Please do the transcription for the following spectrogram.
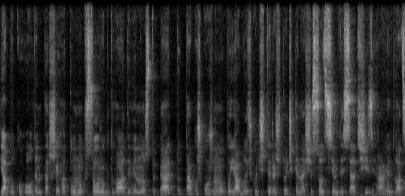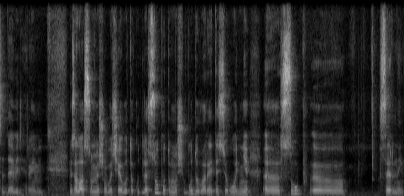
Яблуко Голден, перший гатунок 42,95. Тут також кожному по яблучку 4 штучки на 676 грамів 29 гривень. Взяла суміш овочеву таку для супу, тому що буду варити сьогодні е, суп е, сирний.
